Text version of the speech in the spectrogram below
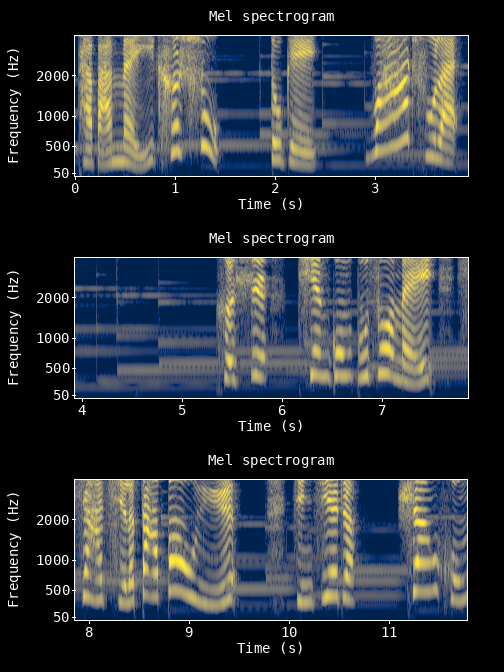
他把每一棵树都给挖出来。可是天公不作美，下起了大暴雨，紧接着山洪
